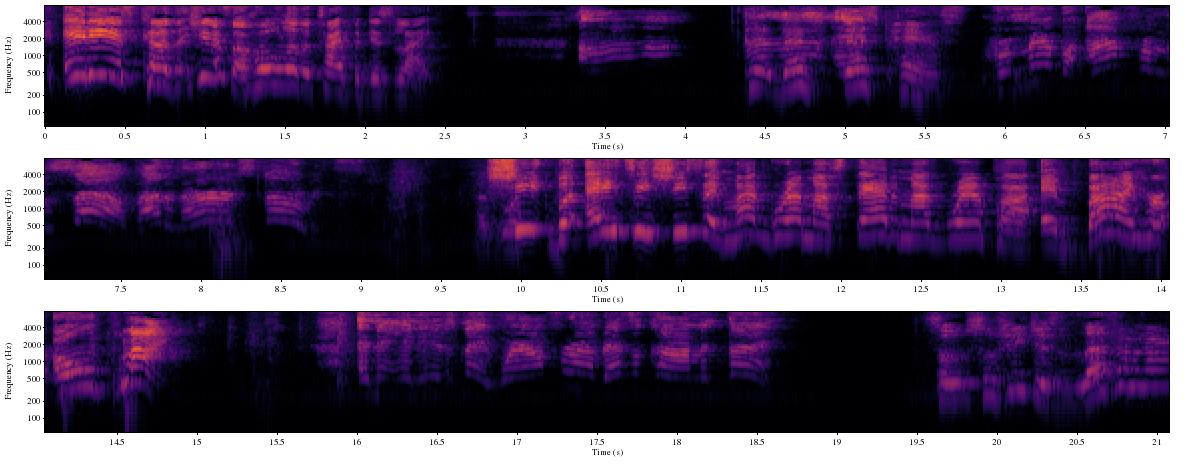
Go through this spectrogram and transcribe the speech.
It is cousin. She that's a whole other type of dislike. Uh-huh. That- that's that's past. Remember, I'm from the South. I done heard stories. She but AT she said my grandma stabbing my grandpa and buying her own plot. And, and here's the thing, where I'm from, that's a common thing. So so she just left him there.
